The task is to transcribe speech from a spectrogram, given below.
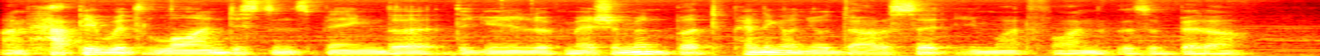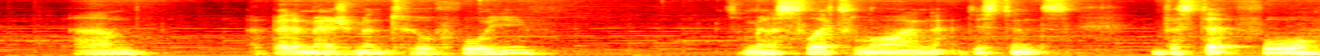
I'm happy with line distance being the, the unit of measurement, but depending on your data set, you might find that there's a better um, a better measurement tool for you. So I'm going to select line distance. For step four,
